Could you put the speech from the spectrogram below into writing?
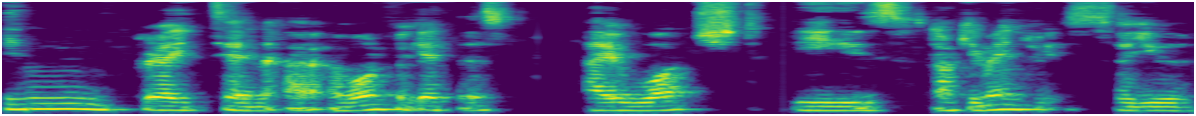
in grade 10, I, I won't forget this. I watched these documentaries. So you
